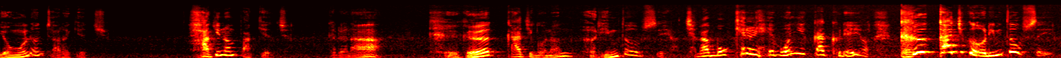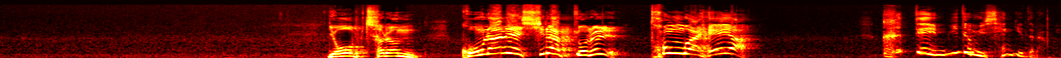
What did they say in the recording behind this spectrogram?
영어는 잘하겠죠. 하기는 받겠죠. 그러나 그것 가지고는 어림도 없어요. 제가 목회를 해보니까 그래요. 그것 가지고 어림도 없어요. 욥처럼 고난의 신학교를 통과해야 그때 믿음이 생기더라고요.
